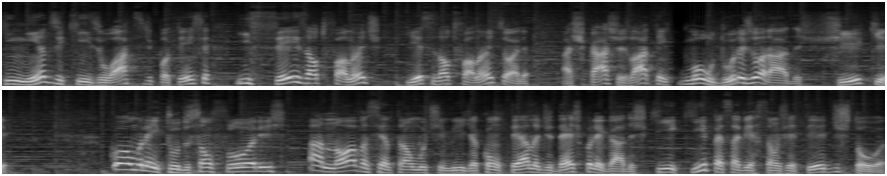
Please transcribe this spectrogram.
515 watts de potência e 6 alto-falantes. E esses alto-falantes, olha, as caixas lá têm molduras douradas, chique. Como nem tudo são flores, a nova central multimídia com tela de 10 polegadas que equipa essa versão GT destoa.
